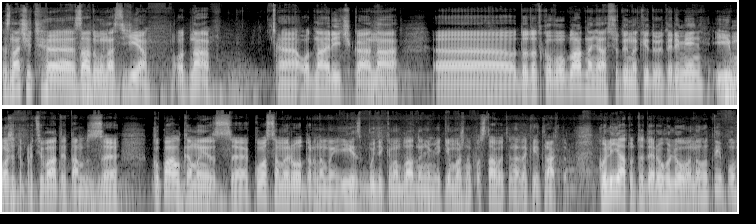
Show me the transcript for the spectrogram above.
Значить, е, ззаду у нас є одна, одна річка на е, додаткове обладнання. Сюди накидуєте ремінь і можете працювати там з копалками, з косами родорними і з будь-яким обладнанням, яке можна поставити на такий трактор. Колія тут іде регульованого типу.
